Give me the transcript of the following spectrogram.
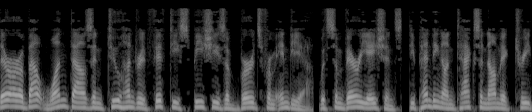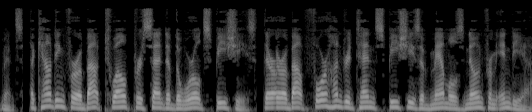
There are about 1,250 species of birds from India, with some variations, depending on taxonomic treatments, accounting for about 12% of the world species. There are about 410 species of mammals known from India,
